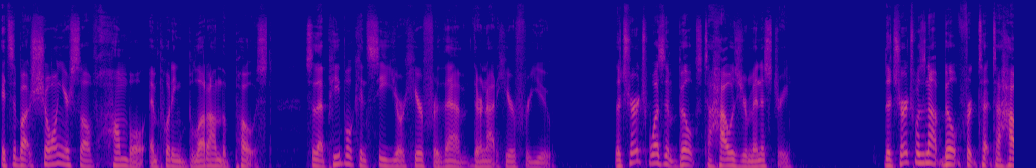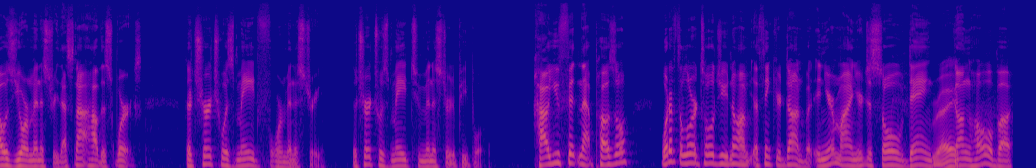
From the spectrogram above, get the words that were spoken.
It's about showing yourself humble and putting blood on the post so that people can see you're here for them. They're not here for you. The church wasn't built to house your ministry. The church was not built for to, to house your ministry. That's not how this works. The church was made for ministry. The church was made to minister to people. How you fit in that puzzle? What if the Lord told you, "No, I'm, I think you're done," but in your mind, you're just so dang Right. gung ho about,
